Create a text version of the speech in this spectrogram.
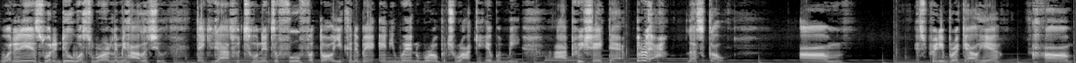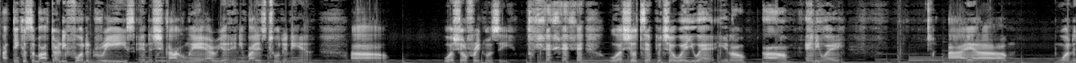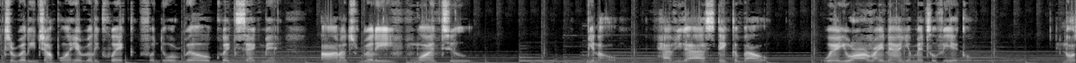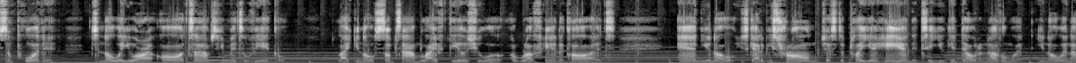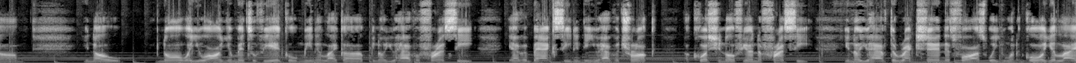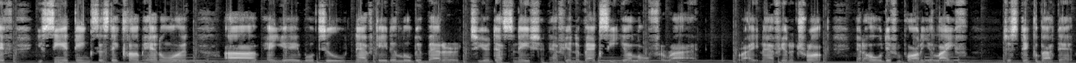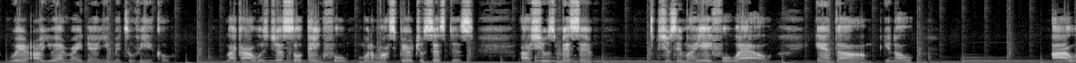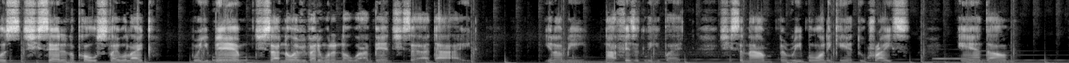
What it is, what it do, what's the word? Let me holler at you. Thank you guys for tuning into Food for Thought. You could have been anywhere in the world, but you're rocking here with me. I appreciate that. Let's go. Um, it's pretty brick out here. Um, I think it's about 34 degrees in the Chicagoland area. Anybody's tuning in, uh, what's your frequency? what's your temperature? Where you at? You know. Um, anyway, I um wanted to really jump on here really quick for do a real quick segment. And I just really want to, you know, have you guys think about where you are right now in your mental vehicle. You know, it's important to know where you are at all times in your mental vehicle. Like, you know, sometimes life deals you a, a rough hand of cards. And, you know, you just got to be strong just to play your hand until you get dealt another one. You know, and, um, you know, knowing where you are in your mental vehicle, meaning like, uh, you know, you have a front seat, you have a back seat, and then you have a trunk. Of course, you know, if you're in the front seat, you know, you have direction as far as where you want to go in your life. You're seeing things as they come head on, uh, and you're able to navigate a little bit better to your destination. Now, if you're in the back seat, you're alone for the ride, right? Now, if you're in the trunk, you're at a whole different part of your life. Just think about that. Where are you at right now in your mental vehicle? Like I was just so thankful. One of my spiritual sisters, uh, she was missing. She was MIA for a while, and um, you know, I was. She said in a post, they were like, "Where you been?" She said, "I know everybody want to know where I've been." She said, "I died." You know what I mean? Not physically, but she said, "Now I've been reborn again through Christ." And um,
